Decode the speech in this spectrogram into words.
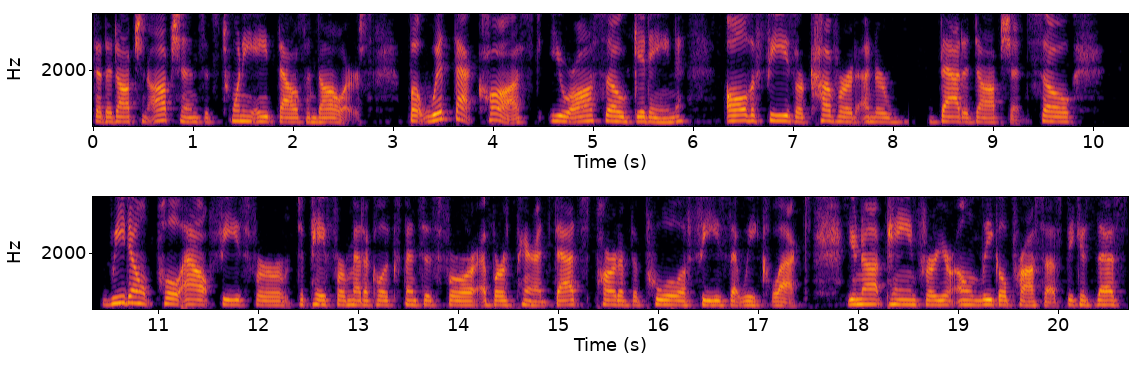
that adoption options, it's $28,000. But with that cost, you're also getting all the fees are covered under that adoption. So we don't pull out fees for to pay for medical expenses for a birth parent. That's part of the pool of fees that we collect. You're not paying for your own legal process because that's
